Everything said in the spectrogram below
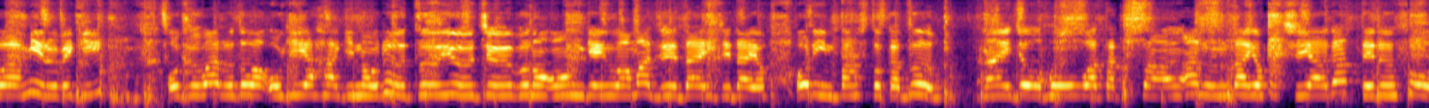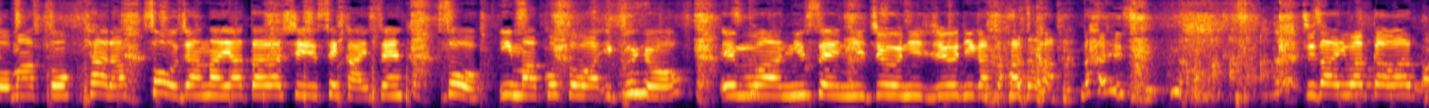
は見るべき？オズワルドはおぎやはぎのルーツ。YouTube の音源はマジ大事だよ。オリンパスとかズー。ない情報はたくさんあるんだよ。仕上がってるフォーマットキャラ。そうじゃない新しい世界線。そう今こそは行くよ。M1202012 月20日大好き。時代は変わった。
